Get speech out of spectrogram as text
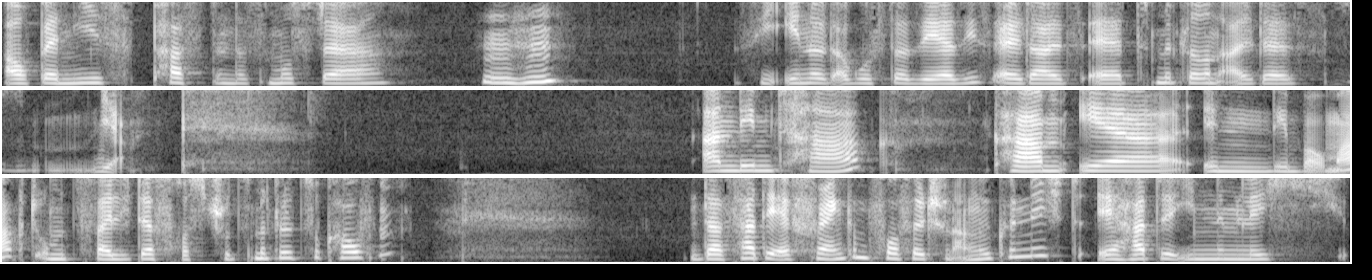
Auch Bernice passt in das Muster. Mhm. Sie ähnelt Augusta sehr. Sie ist älter als Ed, mittleren Alters. Ja. An dem Tag kam er in den Baumarkt, um zwei Liter Frostschutzmittel zu kaufen. Das hatte er Frank im Vorfeld schon angekündigt. Er hatte ihn nämlich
